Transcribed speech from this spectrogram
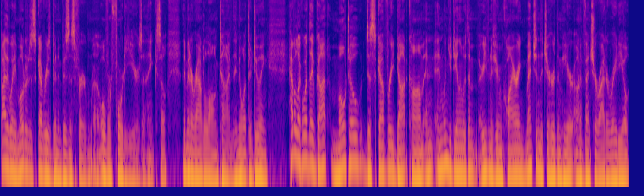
By the way, Moto Discovery has been in business for uh, over 40 years, I think. So they've been around a long time. They know what they're doing. Have a look at what they've got, motodiscovery.com. And, and when you're dealing with them, or even if you're inquiring, mention that you heard them here on Adventure Rider Radio.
